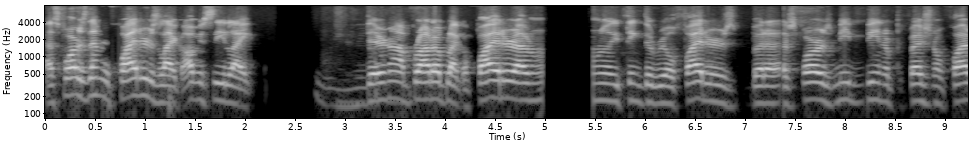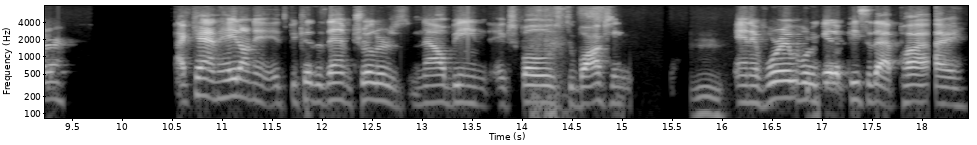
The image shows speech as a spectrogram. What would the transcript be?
as far as them as fighters, like obviously, like they're not brought up like a fighter. I don't really think they're real fighters. But as far as me being a professional fighter, I can't hate on it. It's because of them Trillers now being exposed to boxing, Mm. and if we're able to get a piece of that pie,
